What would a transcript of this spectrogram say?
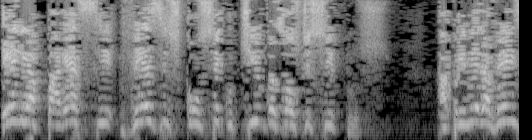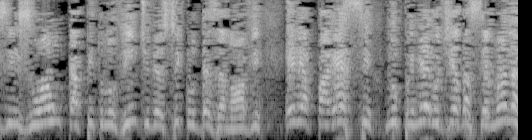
Ele aparece vezes consecutivas aos discípulos. A primeira vez em João capítulo 20, versículo 19, ele aparece no primeiro dia da semana,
